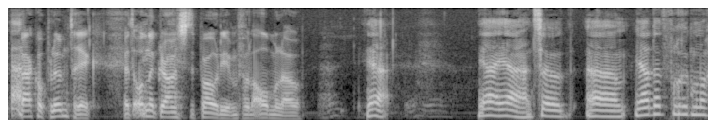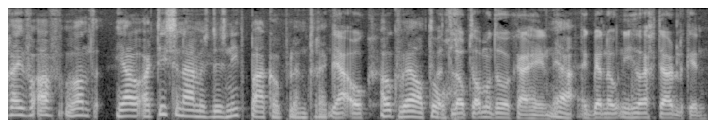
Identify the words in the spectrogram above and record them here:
Paco Plumtrek, het undergroundste podium van Almelo. Ja. Ja, ja. So, ehm, ja, dat vroeg ik me nog even af. Want jouw artiestennaam is dus niet Paco Plumtrek. Ja, ook. Ook wel, Het toch? loopt allemaal door elkaar heen. Ja. Ik ben er ook niet heel erg duidelijk in.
